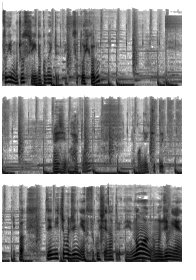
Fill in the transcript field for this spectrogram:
次も挑戦者いなくないというね。佐藤光？ライジングハヤトとかね、ちょっと、やっぱ、前日もジュニア不足してなというね。ノアのジュニア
